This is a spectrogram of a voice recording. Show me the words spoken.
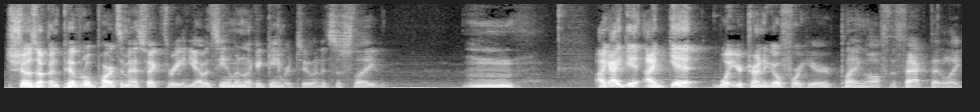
shows up in pivotal parts of Mass Effect Three, and you haven't seen him in like a game or two, and it's just like, mm, like I get I get what you're trying to go for here, playing off the fact that like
